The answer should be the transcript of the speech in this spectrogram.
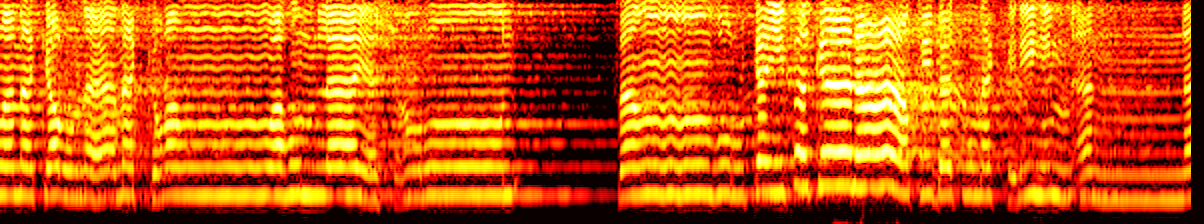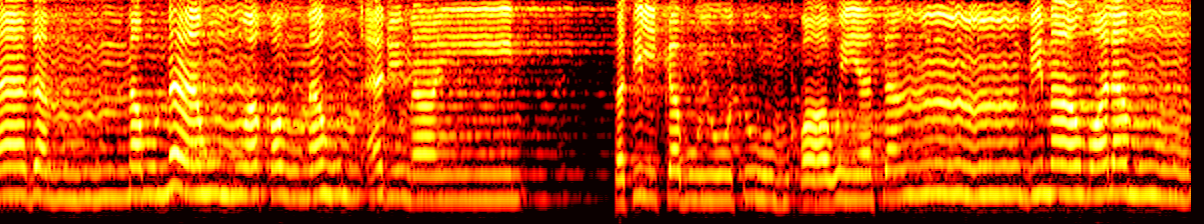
ومكرنا مكرا وهم لا يشعرون فانظر كيف كان عاقبة مكرهم أنا دمرناهم وقومهم أجمعين فتلك بيوتهم خاوية بما ظلموا.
